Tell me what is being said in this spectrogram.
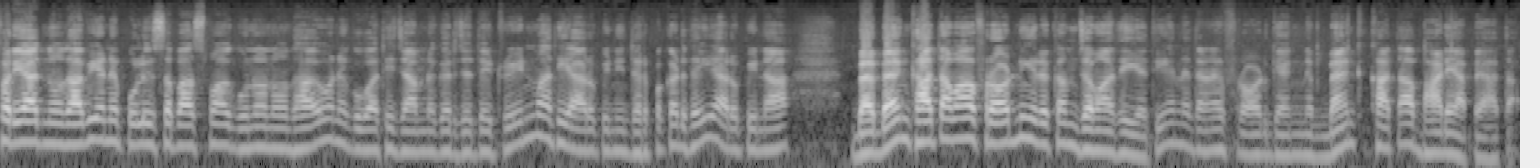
ફરિયાદ નોંધાવી અને પોલીસ તપાસમાં ગુનો નોંધાયો અને ગોવાથી જામનગર જતી ટ્રેનમાંથી આરોપીની ધરપકડ થઈ. આરોપીના બે બેંક ખાતામાં ફ્રોડની રકમ જમા થઈ હતી અને તેણે ફ્રોડ ગેંગને બેંક ખાતા ભાડે આપ્યા હતા.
